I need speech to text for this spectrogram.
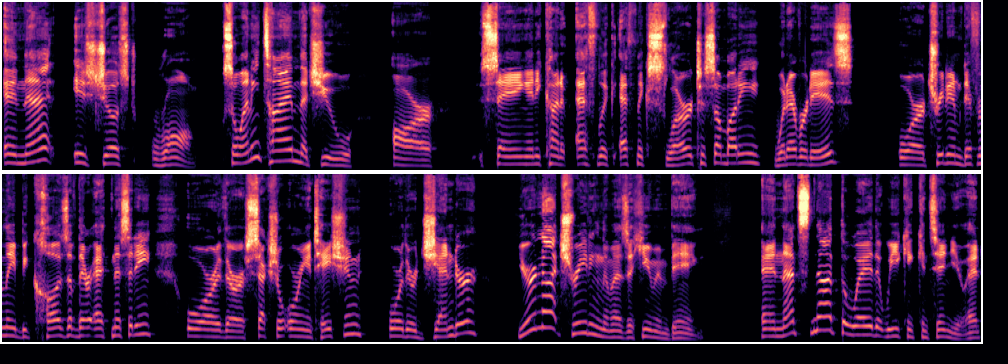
And that is just wrong. So anytime that you are saying any kind of ethnic ethnic slur to somebody, whatever it is, or treating them differently because of their ethnicity or their sexual orientation or their gender, you're not treating them as a human being. And that's not the way that we can continue. And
